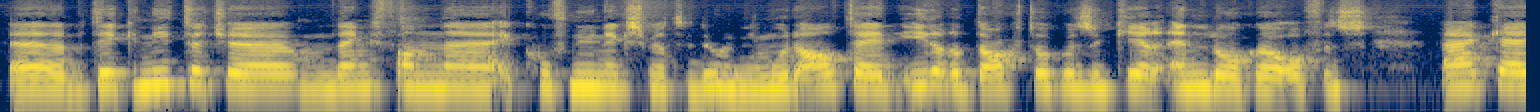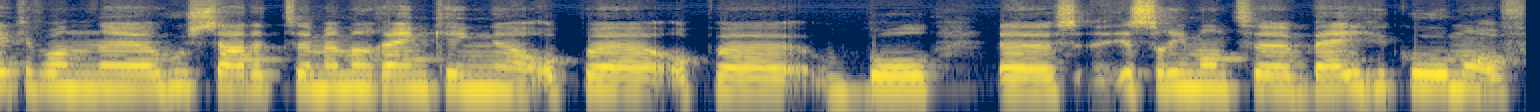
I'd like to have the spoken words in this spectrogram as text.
dat betekent niet dat je denkt van ik hoef nu niks meer te doen. Je moet altijd iedere dag toch eens een keer inloggen of eens kijken van hoe staat het met mijn ranking op, op Bol. is er iemand bijgekomen of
